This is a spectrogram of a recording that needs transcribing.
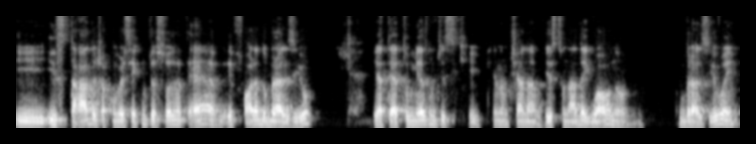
e estado, já conversei com pessoas até fora do Brasil, e até tu mesmo disse que, que não tinha visto nada igual no, no Brasil, hein?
